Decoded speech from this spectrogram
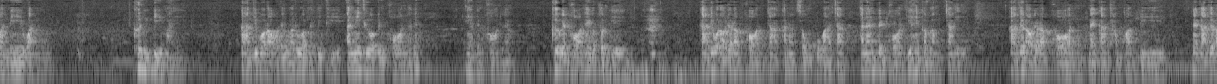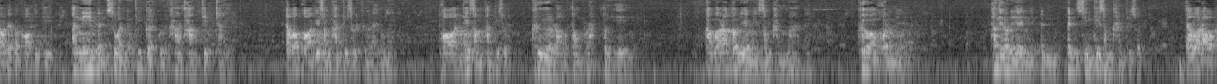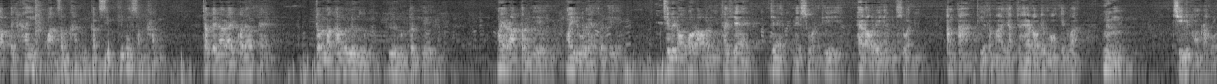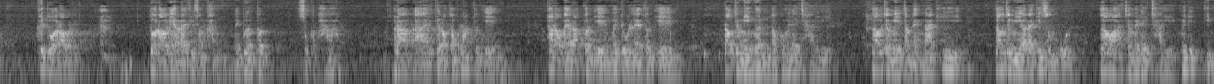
วันนี้วันขึ้นปีใหม่ การที่พวกเราได้มาร่วมในพิธี อันนี้ถือว่าเป็นพรแล้วเนี่ยเนี่ยเป็นพรแล้ว คือเป็นพรให้กับตนเอง การที่พวกเราได้รับพรจากคณะสงฆ์ครูบาอาจารย์อันนั้นเป็นพรที่ให้กำลังใจ การที่เราได้รับพรในการทำความดี ในการที่เราได้ประกอบพิธี อันนี้เป็นส่วนหนึ่งที่เกิดคุณค่าทางจิตใจ แต่ว่าพรที่สำคัญที่สุดคืออะไรรู้ไหมพรที่สำคัญที่สุดคือเราต้องรักตนเองคำว่ารักตนเองนี่สำคัญมากนะคือบางคนเนี่ยทั้งที่ตนเองเนี่ยเป็นเป็นสิ่งที่สำคัญที่สุด แต่ว่าเรากลับไปให้ความสำคัญกับสิ่งที่ไม่สำคัญ จะเป็นอะไรก็แล้วแต่ จนบางครั้งลืมลืมตนเอง ไม่รักตนเอง ไม่ดูแลตนเอง ชีวิตของพวกเราเนี่ยถ้าแยกแยกในส่วนที่ให้เราได้เห็นส่วนต่างๆ ที่อาตมาอยากจะให้เราได้มองเห็นว่าหนึ่งชีวิตของเรา คือตัวเราเนี่ยตัวเราเนี่ยอะไรที่สำคัญในเบื้องต้นสุขภาพ ร่างกายที่เราต้องรักตนเอง ถ้าเราไม่รักตนเองไม่ดูแลตนเอง เราจะมีเงินเราก็ไม่ได้ใช้ เราจะมีตำแหน่งหน้าที่ เราจะมีอะไรที่สมบูรณ์ เราอาจจะไม่ได้ใช้ไม่ได้กิน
